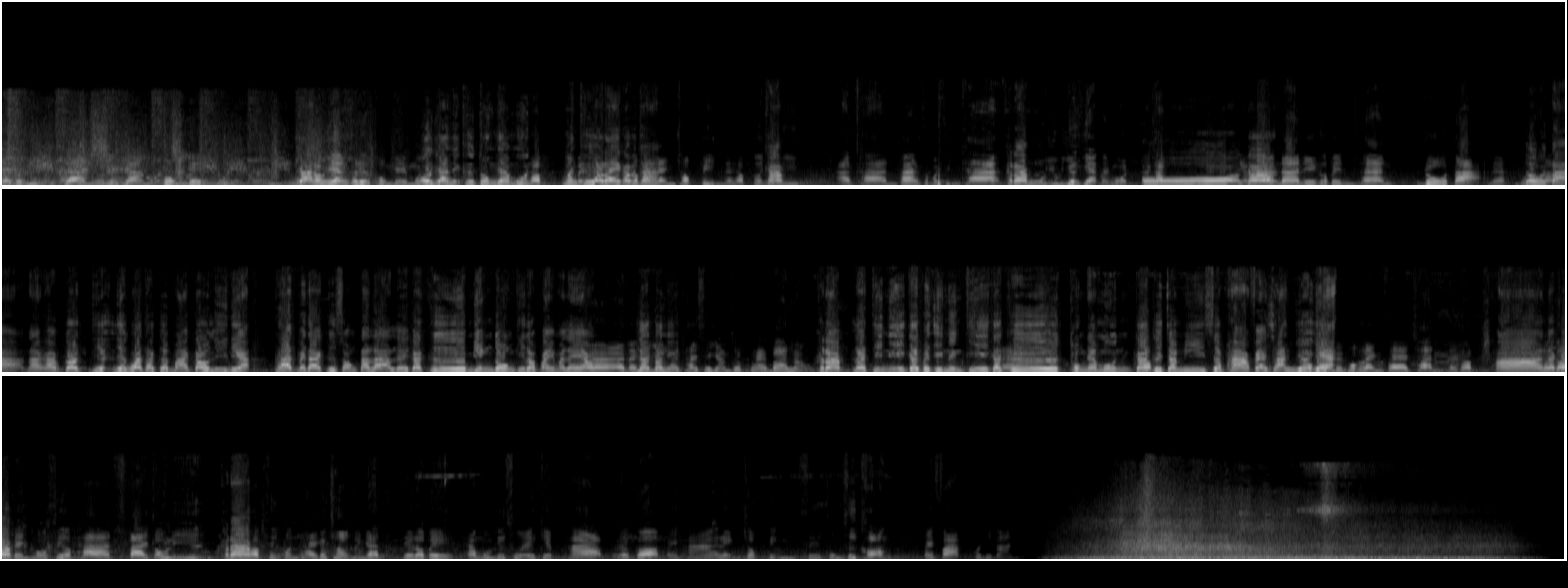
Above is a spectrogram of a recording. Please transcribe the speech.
เราก็อยู่ย่านที่เขาเรียกย่านทงเดมุนย่านแถวเนี้นี้ยเขาเรียกทงเดมุนอ๋อย่านนี้คือธงแดมูล ครับมันก็เป็คืออะไรครับก็อาจาเป็รนย์ แหล่งช้อปปิ้งนะครับก็คจะรับมีอาคารห้างสรรพสินค้าครับ โอ้โหอยู่เยอะแยะไปหมดอ๋อนะครับอย่างก็ ด้านหน้านี้ก็เป็นห้าง โดต้าเนี่ยโดตานะครับก็เรียกเรียกว่าถ้าเกิดมาเกาหลีเนี่ยพลาดไม่ได้คือ 2 ตลาดเลยก็คือเมียงดงที่เราไปมาแล้วอ่าอันนั้นและก็ตอยันงนี้คล้ายๆสยามสแควร์บ้านเราครับ และที่นี่ก็เป็นอีกหนึ่งที่ก็คือธงแดมูลก็คือจะมีเสื้อผ้าแฟชั่นเยอะแยะก็เป็นพวกแหล่งแฟชั่นนะครับอ่าแล้วนะก็ครับเป็นพวกเสื้อผ้าสไตล์เกาหลีครับนะซึ่งคนไทยก็ชอบเหมือนกัน เดี๋ยวเราไปหามุมสวยๆเก็บภาพ แล้วก็ไปหาแหล่งช้อปปิ้งซื้อของซื้อของไปฝากคนที่บ้านดีกว่า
